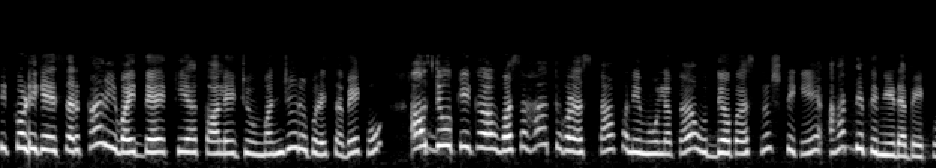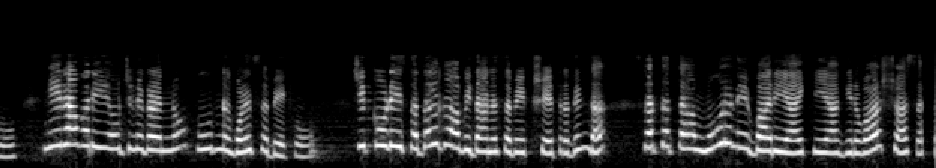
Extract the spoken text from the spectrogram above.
ಚಿಕ್ಕೋಡಿಗೆ ಸರ್ಕಾರಿ ವೈದ್ಯಕೀಯ ಕಾಲೇಜು ಮಂಜೂರುಗೊಳಿಸಬೇಕು ಔದ್ಯೋಗಿಕ ವಸಾಹತುಗಳ ಸ್ಥಾಪನೆ ಮೂಲಕ ಉದ್ಯೋಗ ಸೃಷ್ಟಿಗೆ ಆದ್ಯತೆ ನೀಡಬೇಕು. ನೀರಾವರಿ ಯೋಜನೆಗಳನ್ನು ಪೂರ್ಣಗೊಳಿಸಬೇಕು. ಚಿಕ್ಕೋಡಿ ಸದಲ್ಗಾ ವಿಧಾನಸಭೆ ಕ್ಷೇತ್ರದಿಂದ ಸತತ ಮೂರನೇ ಬಾರಿ ಆಯ್ಕೆಯಾಗಿರುವ ಶಾಸಕ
